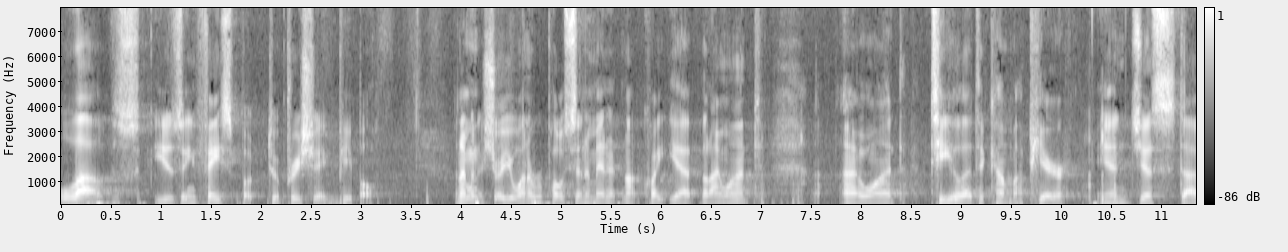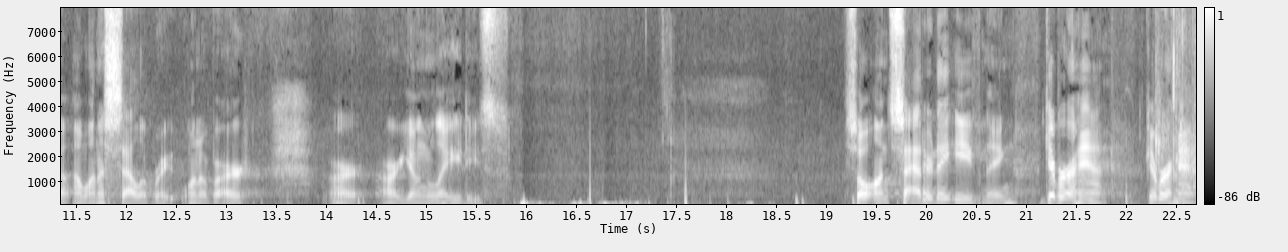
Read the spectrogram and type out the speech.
loves using Facebook to appreciate people. And I'm going to show you one of her posts in a minute, not quite yet, but I want, I want Tila to come up here and just, uh, I want to celebrate one of our, our, our young ladies. So on Saturday evening, give her a hand. Give her a hand.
